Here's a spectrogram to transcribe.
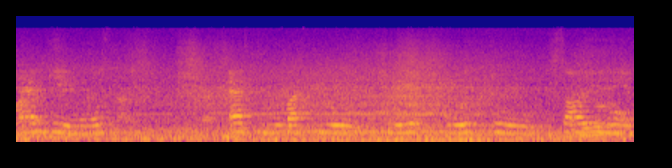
angry mood at you but you should good to sorry him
